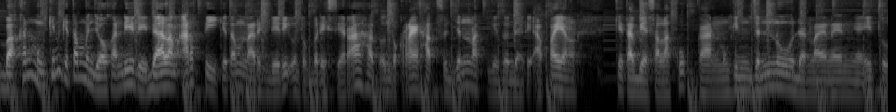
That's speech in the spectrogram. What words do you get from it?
Bahkan mungkin kita menjauhkan diri dalam arti kita menarik diri untuk beristirahat untuk rehat sejenak gitu dari apa yang kita biasa lakukan, mungkin jenuh dan lain-lainnya itu.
